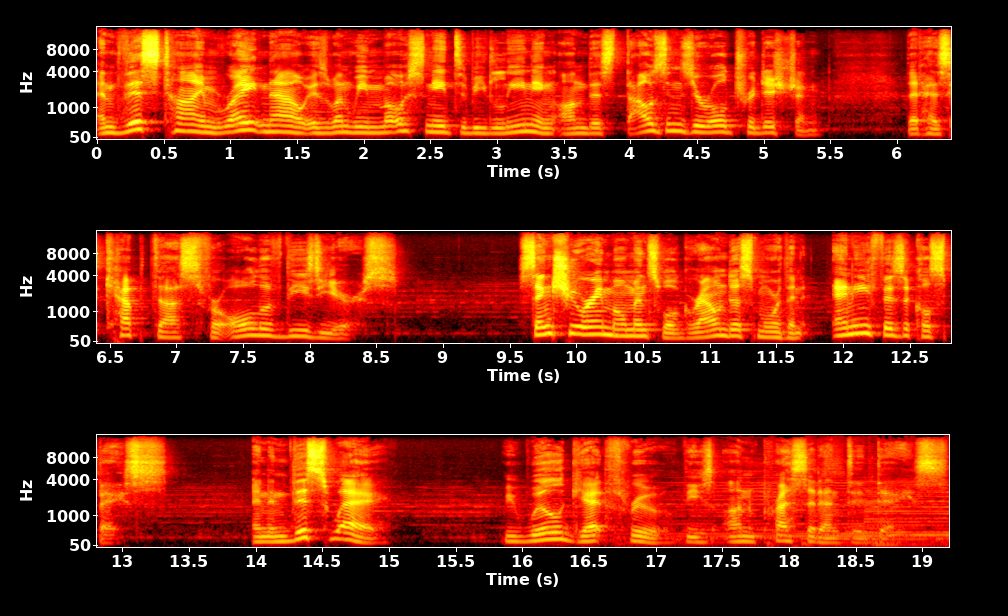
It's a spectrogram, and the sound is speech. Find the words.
And this time, right now, is when we most need to be leaning on this thousands year old tradition that has kept us for all of these years. Sanctuary moments will ground us more than any physical space. And in this way, we will get through these unprecedented days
